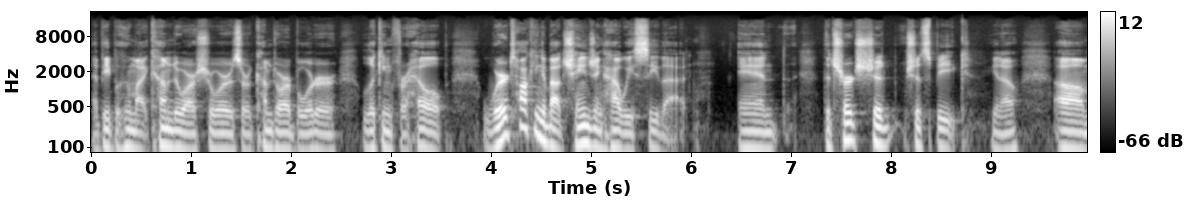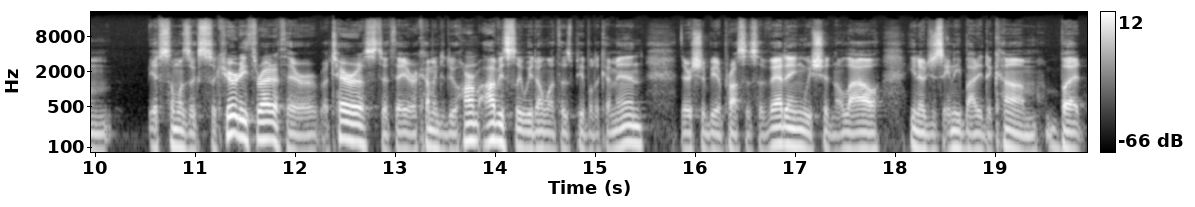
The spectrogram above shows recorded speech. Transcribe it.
and people who might come to our shores or come to our border looking for help. We're talking about changing how we see that, and the church should should speak. You know, um, if someone's a security threat, if they're a terrorist, if they are coming to do harm, obviously we don't want those people to come in. There should be a process of vetting. We shouldn't allow you know just anybody to come. But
